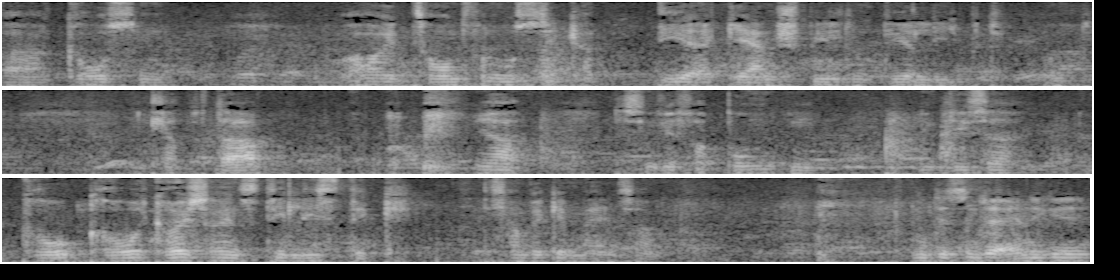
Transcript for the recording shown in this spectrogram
äh, großen Horizont von Musik hat, die er gern spielt und die er liebt. Und ich glaube, da, ja, da sind wir verbunden in dieser größeren Stilistik. Das haben wir gemeinsam. Und es sind ja einige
